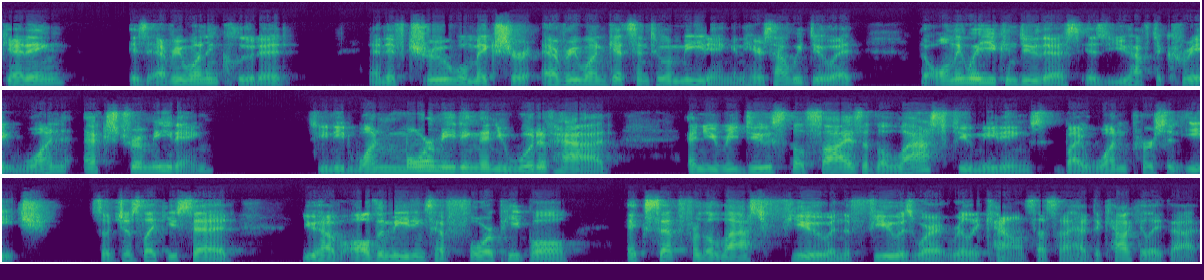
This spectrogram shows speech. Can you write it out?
getting, is everyone included? And if true, we'll make sure everyone gets into a meeting. And here's how we do it. The only way you can do this is you have to create one extra meeting. So you need one more meeting than you would have had and you reduce the size of the last few meetings by one person each. So just like you said, you have all the meetings have four people except for the last few, and the few is where it really counts. That's how I had to calculate that.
